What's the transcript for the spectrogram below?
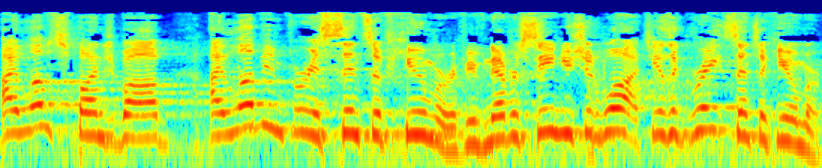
I love SpongeBob. I love him for his sense of humor. If you've never seen, you should watch. He has a great sense of humor.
